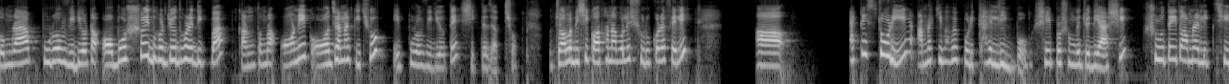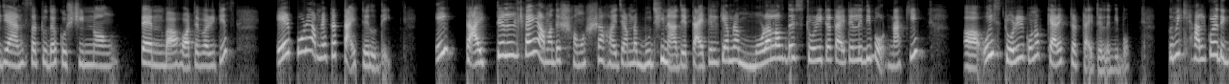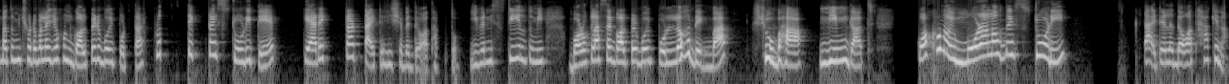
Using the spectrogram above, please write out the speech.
তোমরা পুরো ভিডিওটা অবশ্যই ধৈর্য ধরে দেখবা, কারণ তোমরা অনেক অজানা কিছু এই পুরো ভিডিওতে শিখতে যাচ্ছ। চলো বেশি কথা না বলে শুরু করে ফেলি। একটা স্টোরি আমরা কীভাবে পরীক্ষায় লিখব সেই প্রসঙ্গে যদি আসি, শুরুতেই তো আমরা লিখছি যে অ্যান্সার টু দ্য কোশ্চিন নং টেন বা হোয়াট এভার ইট ইজ এরপরে আমরা একটা টাইটেল দিই। এই টাইটেলটাই আমাদের সমস্যা হয় যে আমরা বুঝি না যে টাইটেল কি আমরা মোরাল অফ দ্য স্টোরিটা টাইটেলে দিব নাকি ওই স্টোরির কোনো ক্যারেক্টার টাইটেলে দিব। তুমি খেয়াল করে দেখবা, তুমি ছোটবেলায় যখন গল্পের বই পড়তা, প্রত্যেকটা স্টোরিতে ক্যারেক্টার টাইটেল হিসেবে দেওয়া থাকতো। ইভেন স্টিল তুমি বড় ক্লাসের গল্পের বই পড়লেও দেখবা, শুভা নিম গাছ কখনোই মোরাল অফ দ্য স্টোরি টাইটেলে দেওয়া থাকে না।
